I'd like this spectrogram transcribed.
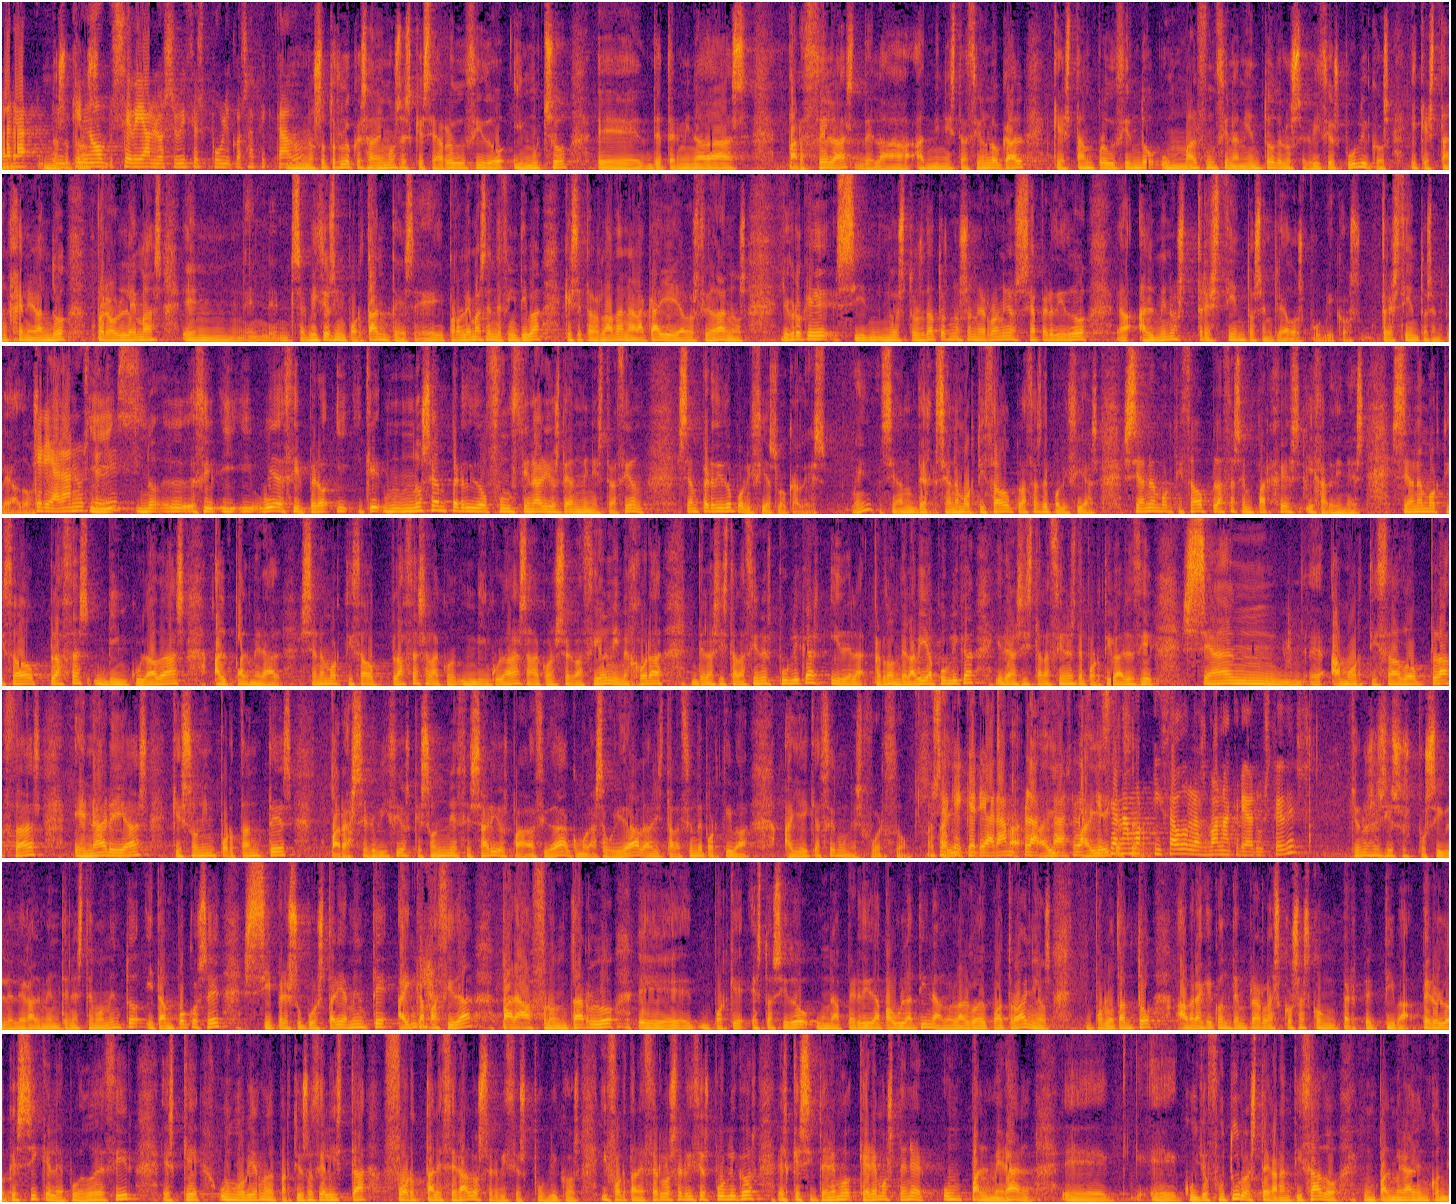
para que no se vean los servicios públicos afectados? Nosotros lo que sabemos es que se ha reducido y mucho eh, determinadas parcelas de la administración local que están produciendo un mal funcionamiento de los servicios públicos y que están generando problemas en, servicios importantes eh, problemas en definitiva que se trasladan a la calle y a los ciudadanos. Yo creo que si nuestros datos no son erróneos, se ha perdido eh, al menos 300 empleados públicos. 300 empleados. ¿Crearán ustedes? Y, decir, y, voy a decir, pero y, que no se han perdido funcionarios de administración, se han perdido policías locales. ¿eh? Se, han se han amortizado plazas de policías, se han amortizado plazas en parques y jardines, se han amortizado plazas vinculadas al palmeral, se han amortizado plazas vinculadas a la conservación y mejora de las instalaciones públicas y de la, perdón, de la vía pública y de las instalaciones deportivas. Es decir, se han eh, amortizado plazas en áreas que son importantes para servicios que son necesarios para la ciudad, como la seguridad, la instalación deportiva. Ahí hay que hacer un esfuerzo. O sea, que crearán plazas. ¿Las que se han amortizado las van a crear ustedes? Yo no sé si eso es posible legalmente en este momento y tampoco sé si presupuestariamente hay capacidad para afrontarlo, eh, porque esto ha sido una pérdida paulatina a lo largo de cuatro años. Por lo tanto, habrá que contemplar las cosas con perspectiva. Pero lo que sí que le puedo decir es que un gobierno del Partido Socialista fortalecerá los servicios públicos. Y fortalecer los servicios públicos es que si tenemos, queremos tener un palmeral eh, eh, cuyo futuro esté garantizado, un palmeral en condiciones,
